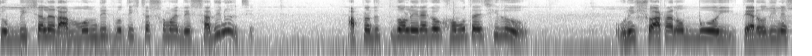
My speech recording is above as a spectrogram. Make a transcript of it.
চব্বিশ সালে রাম মন্দির প্রতিষ্ঠার সময় দেশ স্বাধীন হয়েছে? আপনাদের তো দল এর আগেও ক্ষমতায় ছিল। উনিশশো আটানব্বই, তেরো দিনের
